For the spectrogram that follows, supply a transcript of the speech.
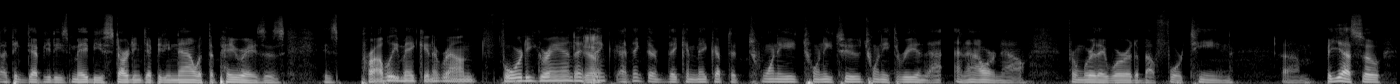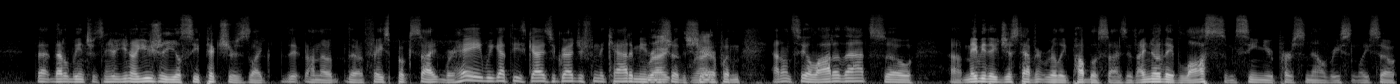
I think deputies, maybe starting deputy now with the pay raises, is probably making around 40 grand, I Yeah. think. I think they can make up to 20, 22, 23 an, an hour now from where they were at about 14. Um, but yeah, so that that'll be interesting here. You know, usually you'll see pictures like the, on the, the Facebook site where, hey, we got these guys who graduated from the academy, and they Right, show the right. sheriff with them. I don't see a lot of that, so uh, maybe they just haven't really publicized it. I know they've lost some senior personnel recently, so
